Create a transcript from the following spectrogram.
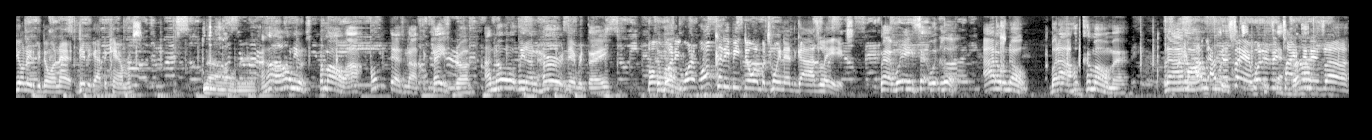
You don't need to be doing that. Diddy got the cameras. No, man. I don't even. Come on. I hope that's not the case, bro. I know what we done heard and everything. But Come what, he, what what could he be doing between that guy's legs? Man, we ain't said. Look, I don't know, but I come on, man. Nah, I I'm, I'm just saying, what is he tightening his uh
